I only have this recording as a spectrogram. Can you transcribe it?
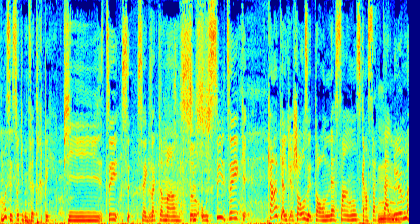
moi c'est ça qui me fait triper. Puis tu sais c'est- exactement ça aussi. Tu sais que quand quelque chose est ton essence, quand ça t'allume,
